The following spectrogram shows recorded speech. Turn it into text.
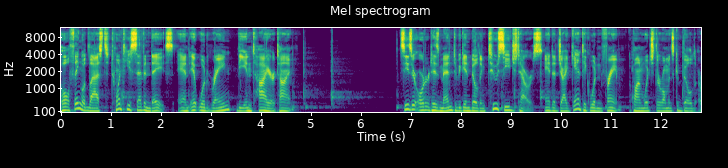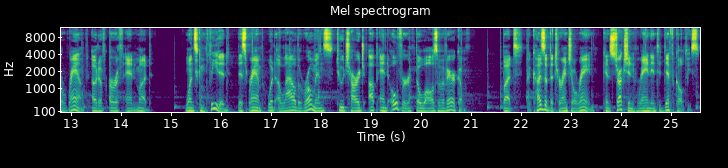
whole thing would last 27 days, and it would rain the entire time. Caesar ordered his men to begin building two siege towers and a gigantic wooden frame, upon which the Romans could build a ramp out of earth and mud. Once completed, this ramp would allow the Romans to charge up and over the walls of Avaricum. But because of the torrential rain, construction ran into difficulties.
